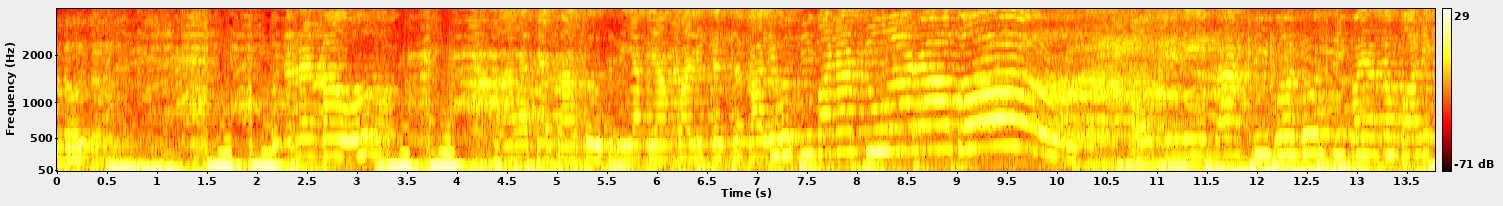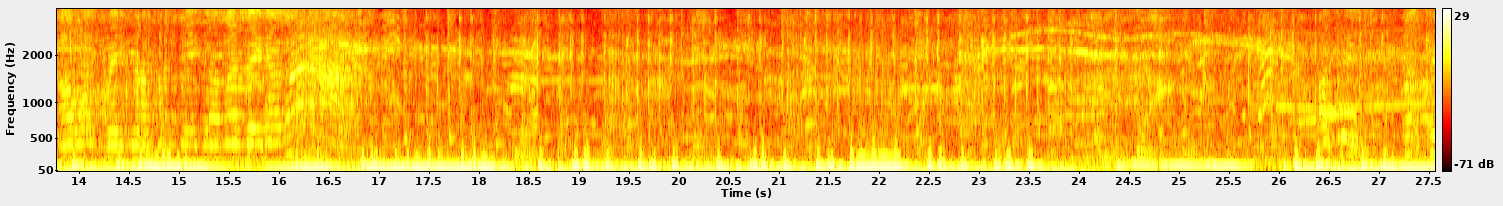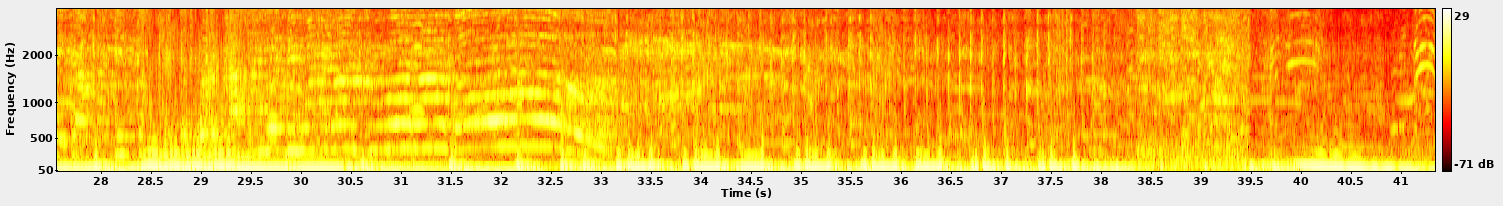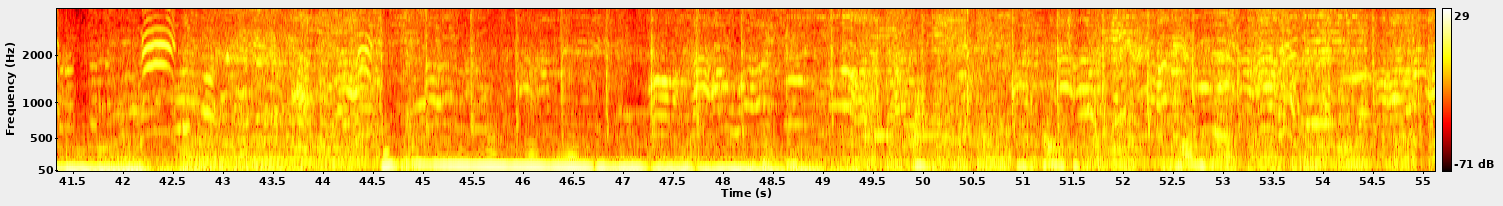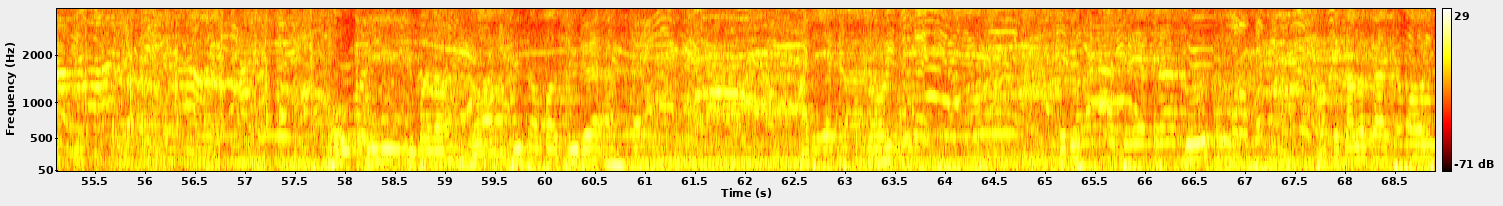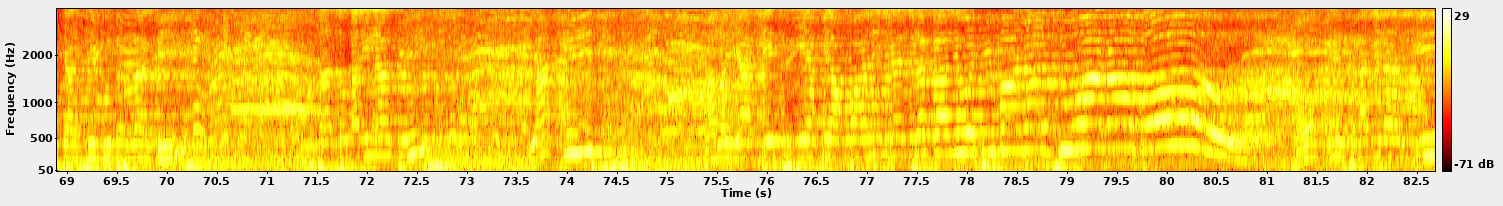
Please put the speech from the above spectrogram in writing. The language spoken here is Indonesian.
bonus beneran mau? Syaratnya satu teriak yang paling kenceng kali. Di mana suara bos oke dikasih bonus. Digoyang kembali. Awas pegangan pegangan pegangan We're not, we're sudah? Ada yang takut? Beneran ada yang takut? Oke kalau gak mau dikasih putar lagi Satu kali lagi Yakin? Kalau yakin teriak yang paling kencang kali di mana suaramu? Oke sekali lagi.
